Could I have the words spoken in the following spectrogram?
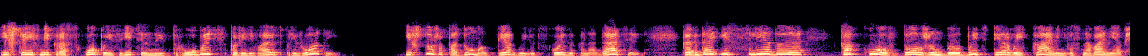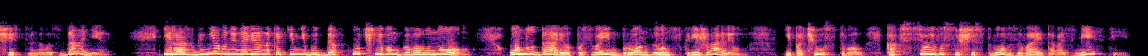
и что их микроскопы и зрительные трубы повелевают природой? И что же подумал первый людской законодатель, когда, исследуя, каков должен был быть первый камень в основании общественного здания, и разгневанный, наверное, каким-нибудь докучливым говоруном, он ударил по своим бронзовым скрижалям и почувствовал, как все его существо взывает о возмездии,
